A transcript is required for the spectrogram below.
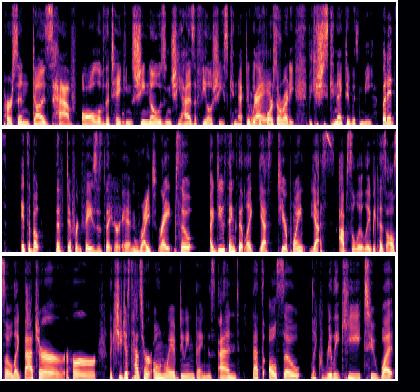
person does have all of the takings. She knows and she has a feel she's connected with the force already because she's connected with me. But it's it's about the different phases that you're in. Right? right? So I do think that, like, yes, to your point, yes, absolutely. Because also, like, Batcher, her, like, she just has her own way of doing things. And that's also, like, really key to what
